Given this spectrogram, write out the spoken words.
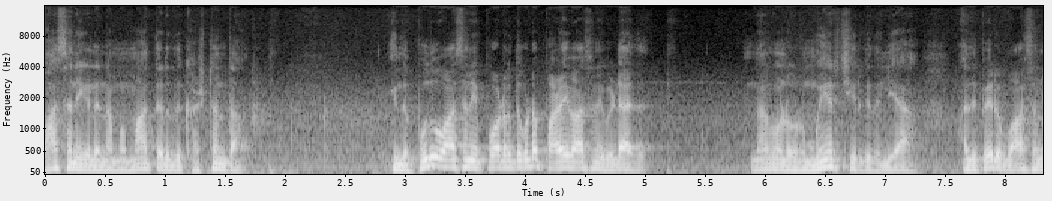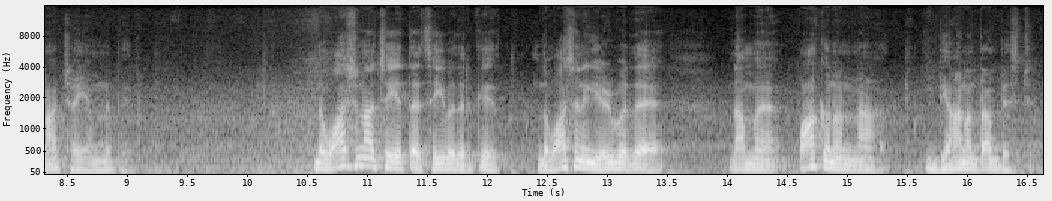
வாசனைகளை நம்ம மாற்றுறது கஷ்டம்தான். இந்த புது வாசனை போடுறது கூட பழைய வாசனை விடாது. நம்மளோட ஒரு முயற்சி இருக்குது இல்லையா? அது பேர் வாசனாச்சயம்னு பேர். இந்த வாசனாச்சயத்தை செய்வதற்கு இந்த வாசனை எழுவதை நம்ம பார்க்கணுன்னா தியானம் தான் பெஸ்ட்டு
